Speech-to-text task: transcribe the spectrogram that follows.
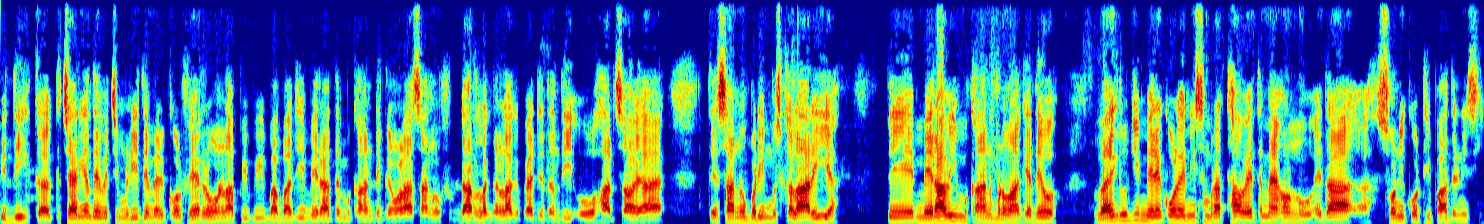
ਪਿੱਦੀ ਕ- ਕਚਹਿਰੀਆਂ ਦੇ ਵਿੱਚ ਮਿਲੀ ਤੇ ਮੇਰੇ ਕੋਲ ਫੇਰ ਰੋਣ ਲੱਗ ਪਈ ਵੀ ਬਾਬਾ ਜੀ, ਮੇਰਾ ਤੇ ਮਕਾਨ ਡਿੱਗਣ ਵਾਲਾ, ਸਾਨੂੰ ਡਰ ਲੱਗਣ ਲੱਗ ਪਿਆ ਜਦੋਂ ਦੀ ਉਹ ਹਾਦਸਾ ਹੋਇਆ ਹੈ ਤੇ ਸਾਨੂੰ ਬੜੀ ਮੁਸ਼ਕਲ ਆ ਰਹੀ ਆ ਤੇ ਮੇਰਾ ਵੀ ਮਕਾਨ ਬਣਵਾ ਕੇ ਦਿਓ। ਵਾਹਿਗੁਰੂ ਜੀ, ਮੇਰੇ ਕੋਲ ਇੰਨੀ ਸਮਰੱਥਾ ਹੋਵੇ ਤੇ ਮੈਂ ਹੁਣ ਨੂੰ ਇਹਦਾ ਸੋਹਣੀ ਕੋਠੀ ਪਾ ਦੇਣੀ ਸੀ।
